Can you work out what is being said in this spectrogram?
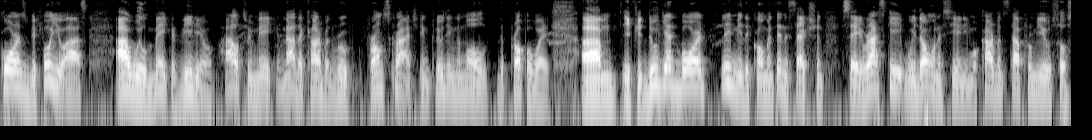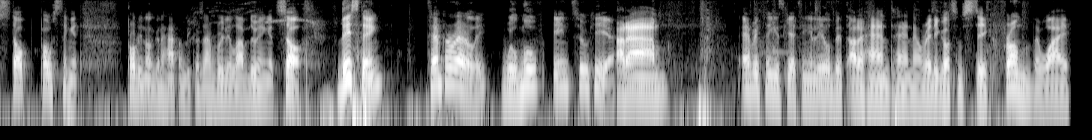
course, before you ask, I will make a video of how to make another carbon roof from scratch, including the mold, the proper way. Um, if you do get bored, leave me the comment in the section. Say, Ruski, we don't want to see any more carbon stuff from you, so stop posting it. Probably not going to happen because I really love doing it. So, this thing, temporarily, will move into here. Everything is getting a little bit out of hand and I already got some stick from the wife.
